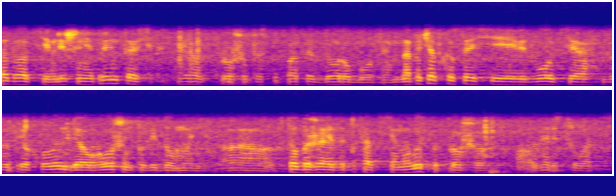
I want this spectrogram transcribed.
За-27 Рішення прийнято. Секретаря прошу приступати до роботи. На початку сесії відводиться до трьох хвилин для оголошень повідомлень. Хто бажає записатися на виступ, прошу зареєструватися.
